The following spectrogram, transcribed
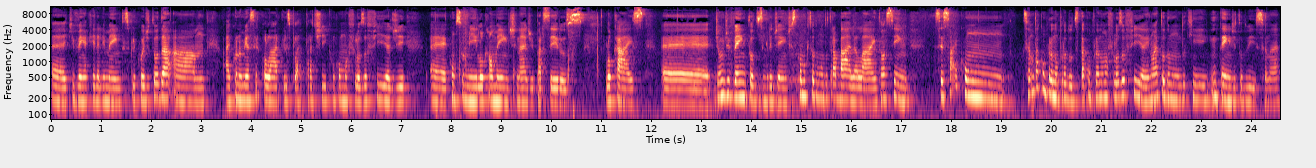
é, que vem aquele alimento, explicou de toda a, a economia circular que eles praticam como uma filosofia de é, consumir localmente, né, de parceiros locais. É, de onde vêm todos os ingredientes, como que todo mundo trabalha lá. Então, assim, você sai com você não está comprando um produto, você está comprando uma filosofia e não é todo mundo que entende tudo isso, né?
